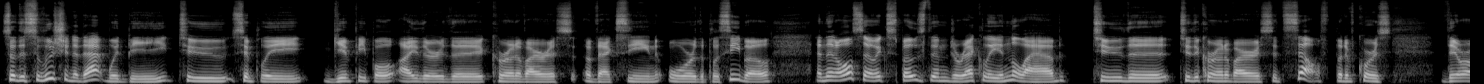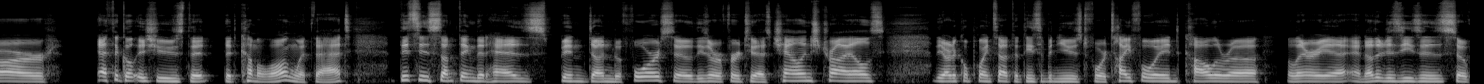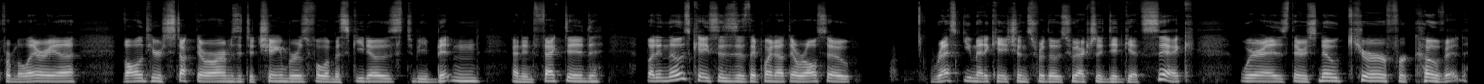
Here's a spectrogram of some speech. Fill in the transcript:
So the solution to that would be to simply give people either the coronavirus vaccine or the placebo and then also expose them directly in the lab to the to the coronavirus itself. But of course there are ethical issues that that come along with that this is something that has been done before, so these are referred to as challenge trials. The article points out that these have been used for typhoid, cholera, malaria, and other diseases. So, for malaria, volunteers stuck their arms into chambers full of mosquitoes to be bitten and infected. But in those cases, as they point out, there were also rescue medications for those who actually did get sick, whereas there's no cure for COVID.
